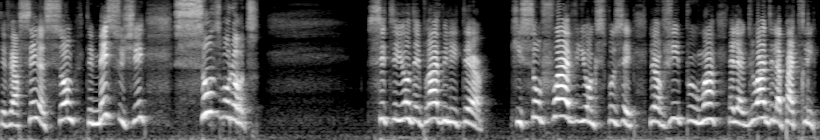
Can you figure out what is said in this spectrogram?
de verser le sang de mes sujets sans mon hôte? C'était un des braves militaires qui sans foi avions exposé leur vie pour moi et la gloire de la patrie?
